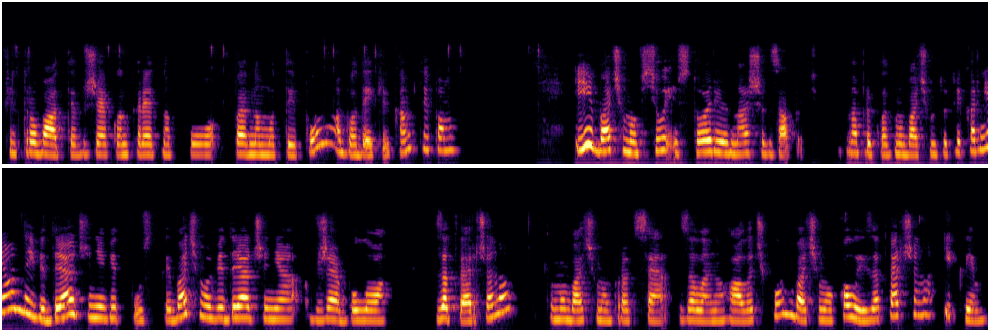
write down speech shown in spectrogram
фільтрувати вже конкретно по певному типу або декільком типам. І бачимо всю історію наших запитів. Наприклад, ми бачимо тут лікарняний, відрядження, відпустки. Бачимо, відрядження вже було затверджено, тому бачимо про це зелену галочку, бачимо, коли затверджено і ким.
